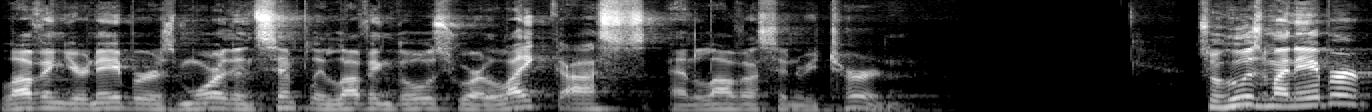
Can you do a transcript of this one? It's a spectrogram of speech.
Loving your neighbor is more than simply loving those who are like us and love us in return. So, who is my neighbor?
